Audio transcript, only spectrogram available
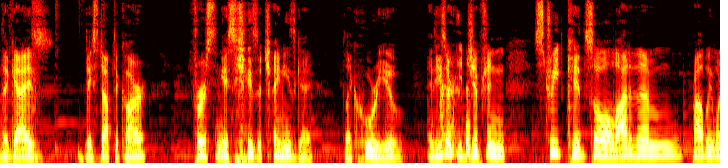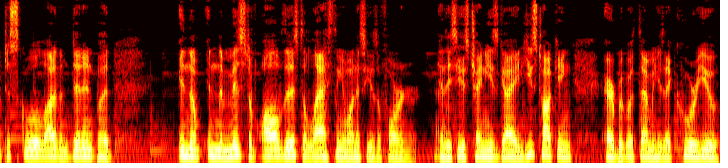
The guys, they stop the car. First thing they see is a Chinese guy. It's like, who are you? And these are Egyptian street kids, so a lot of them probably went to school. A lot of them didn't, but in the in the midst of all of this, the last thing I want to see is a foreigner and they see this Chinese guy, and he's talking Arabic with them. And he's like, "Who are you?"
